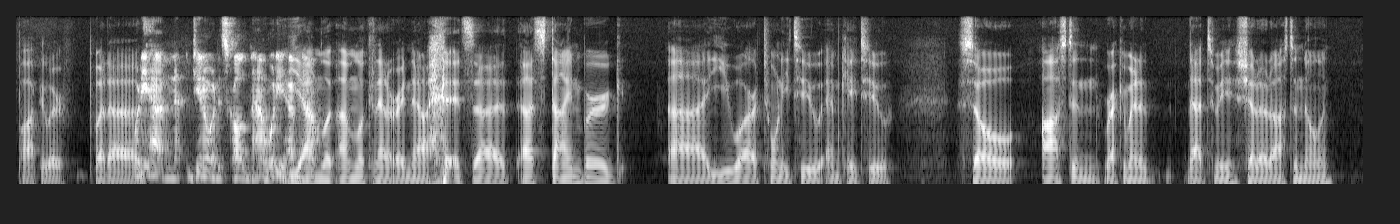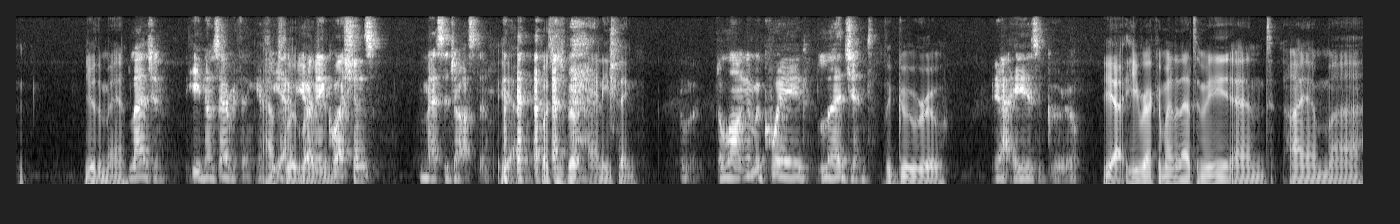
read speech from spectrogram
popular. But uh What do you have now? Do you know what it's called now? What do you have yeah, now? I'm look I'm looking at it right now. it's uh, a Steinberg uh UR22 MK2. So Austin recommended that to me. Shout out Austin Nolan. You're the man. Legend. He knows everything. If you, have, you have any questions, message Austin. Yeah, questions about anything. The Long and McQuaid legend. The guru. Yeah, he is a guru. Yeah, he recommended that to me, and I am uh,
